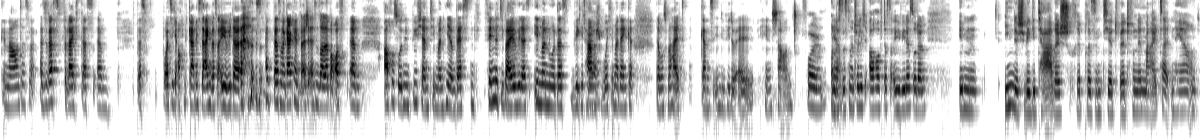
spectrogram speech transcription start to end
Genau, das also das vielleicht das ähm, das wollte ich auch gar nicht sagen, dass Ayurveda sagt, dass man gar kein Fleisch essen soll, aber oft ähm, auch so in den Büchern, die man hier im Westen findet, die bei Ayurveda ist immer nur das Vegetarische, ja. wo ich immer denke, da muss man halt ganz individuell hinschauen. Voll. Und ja. das ist natürlich auch auf das Ayurveda so dann eben indisch-vegetarisch repräsentiert wird von den Mahlzeiten her und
